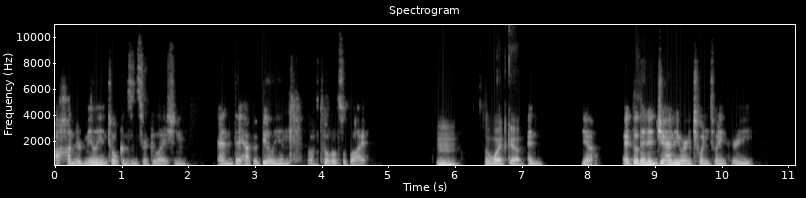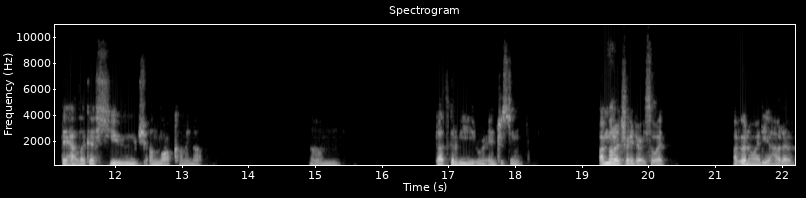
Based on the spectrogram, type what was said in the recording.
a hundred million tokens in circulation and they have a billion of total supply. Hmm. So white gap. And yeah. And so then in January 2023, they have like a huge unlock coming up. Um, that's going to be interesting. I'm not a trader, so I, I've got no idea how to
